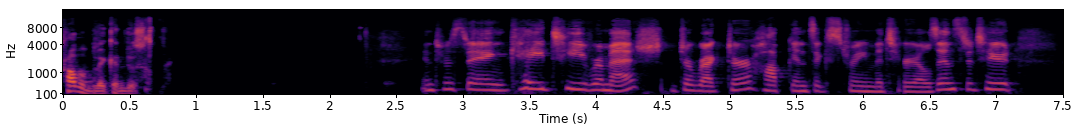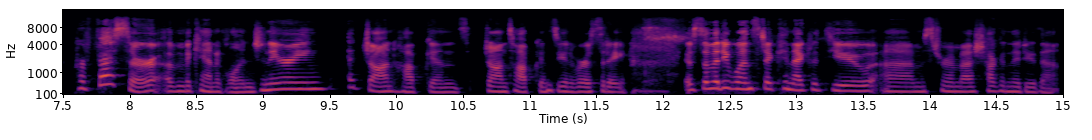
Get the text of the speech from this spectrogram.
probably can do something. Interesting. KT Ramesh, Director, Hopkins Extreme Materials Institute, Professor of Mechanical Engineering at John Hopkins, Johns Hopkins University. If somebody wants to connect with you, uh, Mr. Ramesh, how can they do that?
